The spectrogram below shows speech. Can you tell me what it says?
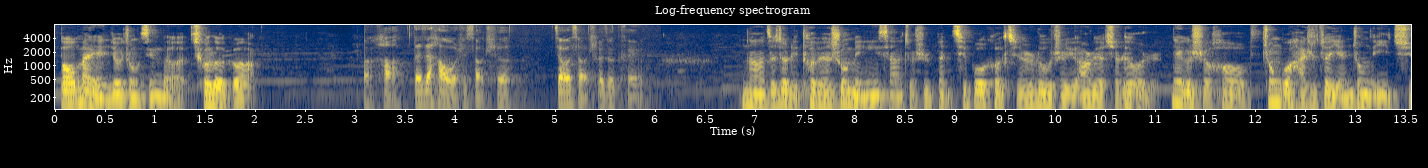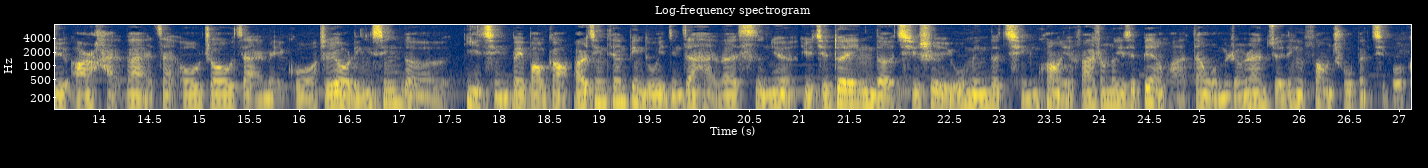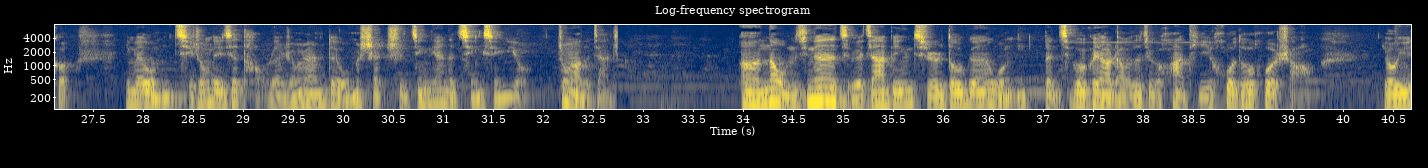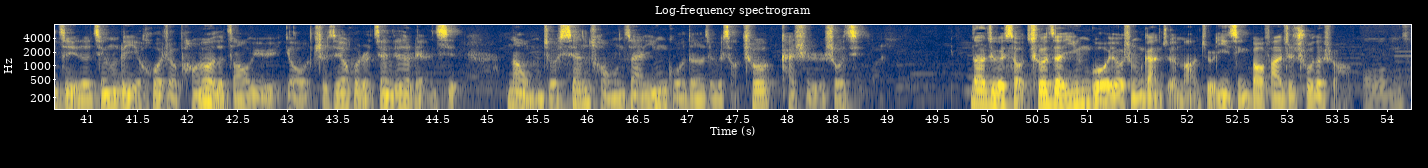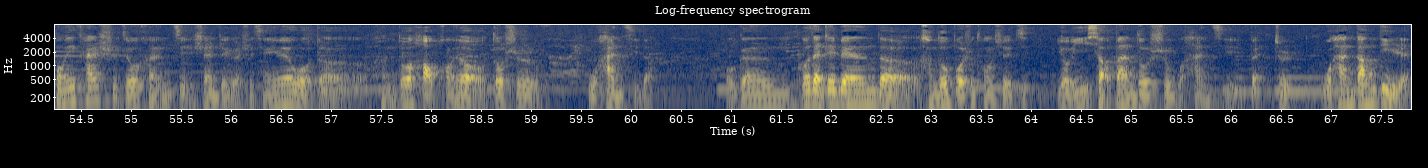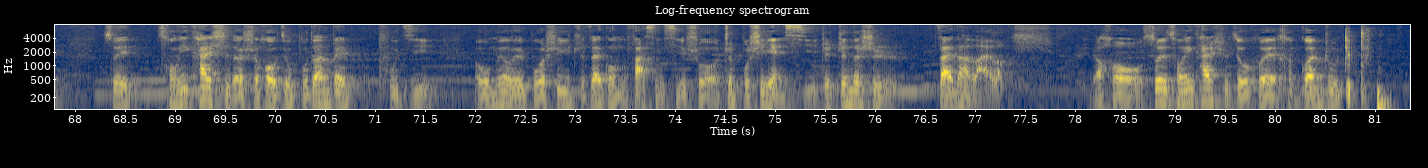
包曼研究中心的车勒格尔。嗯，好，大家好，我是小车。叫小车就可以了。那在这里特别说明一下，就是本期播客其实录制于二月十六日，那个时候中国还是最严重的疫区，而海外在欧洲、在美国只有零星的疫情被报告。而今天病毒已经在海外肆虐，与其对应的歧视与污名的情况也发生了一些变化，但我们仍然决定放出本期播客，因为我们其中的一些讨论仍然对我们审视今天的情形有重要的价值。嗯，那我们今天的几位嘉宾其实都跟我们本期播客要聊的这个话题或多或少，由于自己的经历或者朋友的遭遇有直接或者间接的联系。那我们就先从在英国的这个小车开始说起。那这个小车在英国有什么感觉吗？就是疫情爆发之初的时候。我们从一开始就很谨慎这个事情，因为我的很多好朋友都是武汉籍的。我跟我在这边的很多博士同学，有一小半都是武汉籍本，就是武汉当地人，所以从一开始的时候就不断被普及。我们有位博士一直在跟我们发信息说，这不是演习，这真的是灾难来了。然后，所以从一开始就会很关注。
